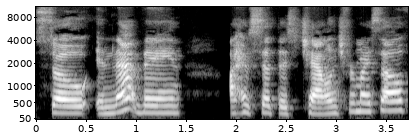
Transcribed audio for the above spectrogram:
So, in that vein, I have set this challenge for myself.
